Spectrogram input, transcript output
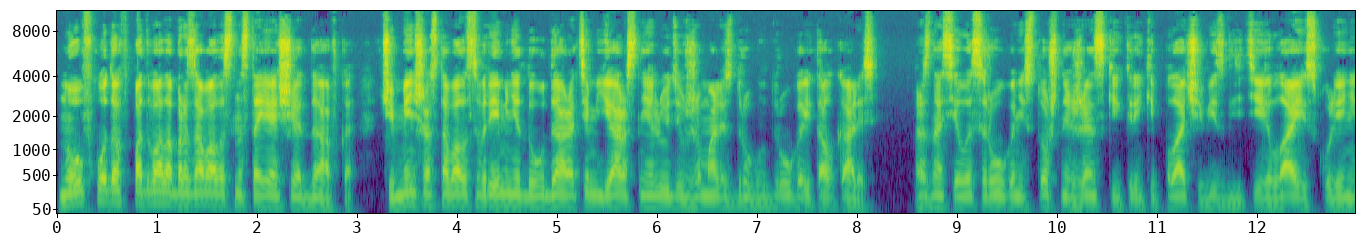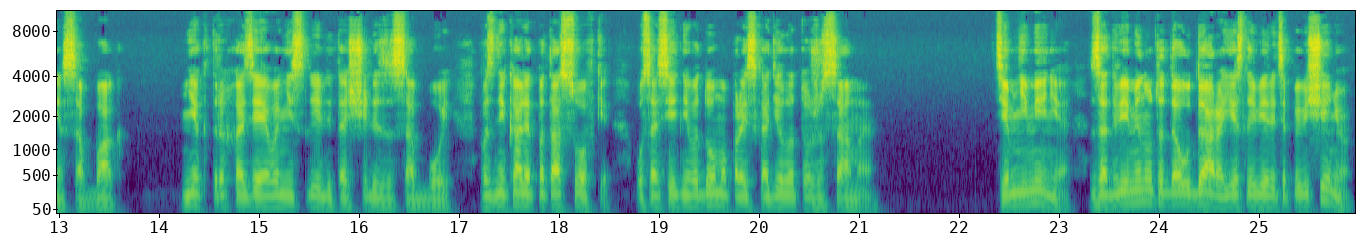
но у входа в подвал образовалась настоящая давка. Чем меньше оставалось времени до удара, тем яростнее люди вжимались друг в друга и толкались. Разносилась ругань, истошные женские крики, плач, визг детей, лай и скуление собак. Некоторых хозяева несли или тащили за собой. Возникали потасовки. У соседнего дома происходило то же самое. Тем не менее, за две минуты до удара, если верить оповещению,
